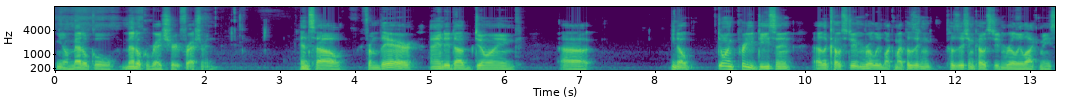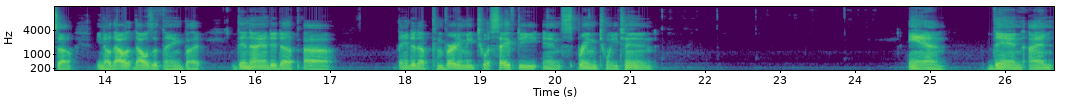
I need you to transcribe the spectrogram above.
you know medical medical redshirt freshman, and so from there I ended up doing, uh, you know, doing pretty decent. Uh, the coach didn't really like my position. Position coach didn't really like me, so you know that that was a thing. But then I ended up uh, they ended up converting me to a safety in spring 2010, and then I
